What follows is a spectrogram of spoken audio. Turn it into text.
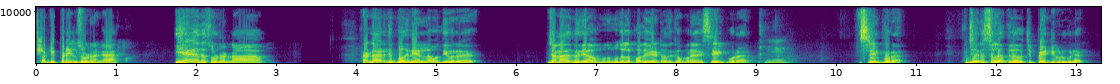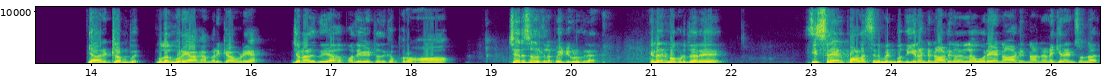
அடிப்படையில் சொல்றேங்க. ஏன் அதை சொல்றேன்னா ரெண்டாயிரத்தி பதினேழுல வந்து இவர் ஜனாதிபதியாக முத முதல்ல பதவியேற்றதுக்கு அப்புறம் இஸ்ரேல் போறார். ம், இஸ்ரேல் போறார். ஜெருசலத்துல வச்சு பேட்டி கொடுக்குறார். யாரு? ட்ரம்ப். முதல் முறையாக அமெரிக்காவுடைய ஜனாதிபதியாக பதவியேற்றதுக்கு அப்புறம் ஜெருசலத்துல பேட்டி கொடுக்குறார். என்ன தெரியுமா கொடுத்தாரு? இஸ்ரேல் பாலஸ்தீனம் என்பது இரண்டு நாடுகள் அல்ல ஒரே நாடுன்னு நான் நினைக்கிறேன்னு சொன்னார்.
